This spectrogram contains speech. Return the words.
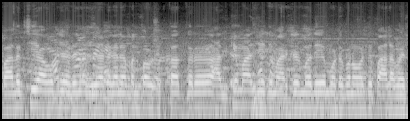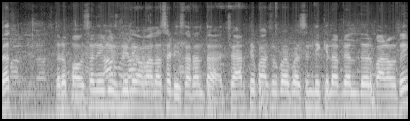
पालकची आवक या ठिकाणी या ठिकाणी आपण पाहू शकता. तर हलके माल जे ते मार्केटमध्ये मोठ्या प्रमाणावरती पाहायला मिळतात. तर पावसाने भिजलेल्या मालासाठी साधारणतः चार ते पाच रुपयापासून देखील आपल्याला दर पाहायला होते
